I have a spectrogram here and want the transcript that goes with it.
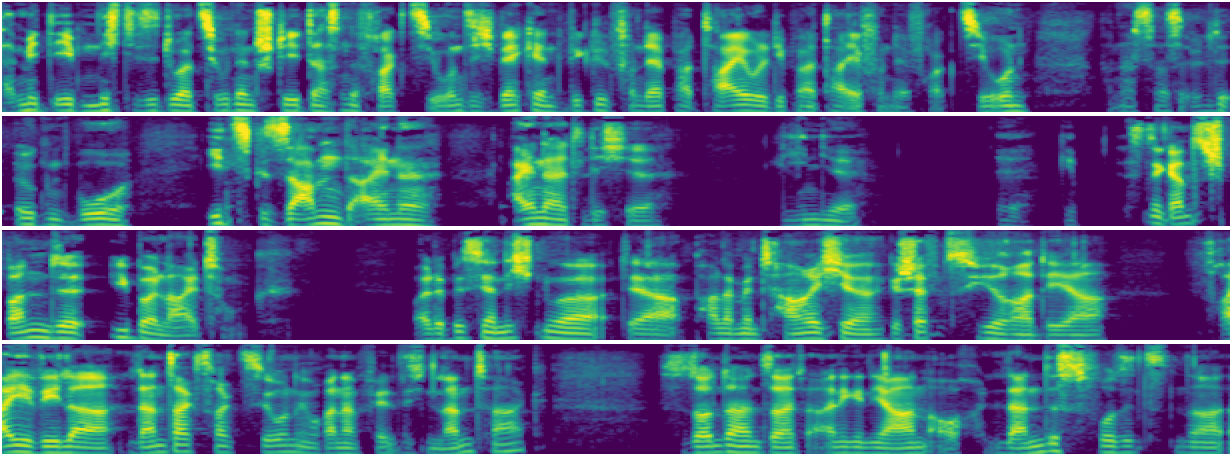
damit eben nicht die Situation entsteht, dass eine Fraktion sich wegentwickelt von der Partei oder die Partei von der Fraktion, sondern dass das irgendwo insgesamt eine einheitliche Linie äh, gibt. Das ist eine ganz spannende Überleitung weil du bist ja nicht nur der parlamentarische Geschäftsführer der Freie Wähler Landtagsfraktion im Rheinland-Pfälzischen Landtag, sondern seit einigen Jahren auch Landesvorsitzender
